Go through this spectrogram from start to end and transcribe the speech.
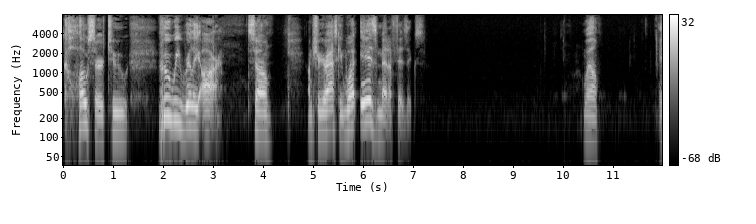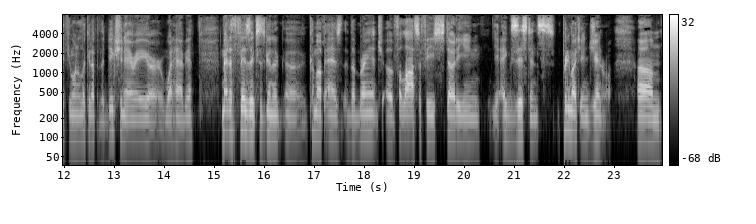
closer to who we really are. So, I'm sure you're asking, what is metaphysics? Well, if you want to look it up in the dictionary or what have you, metaphysics is going to uh, come up as the branch of philosophy studying existence, pretty much in general. Um,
